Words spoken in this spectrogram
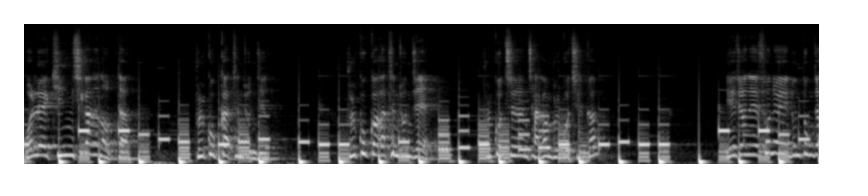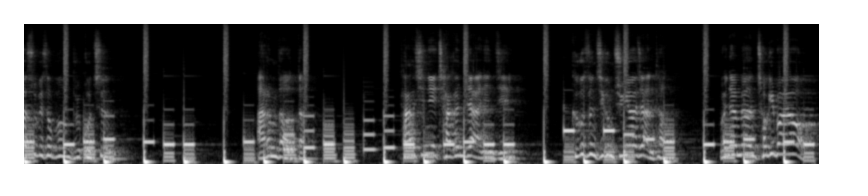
원래 긴 시간은 없다. 불꽃 같은 존재. 불꽃과 같은 존재. 불꽃은 작은 불꽃일까? 예전에 소녀의 눈동자 속에서 본 불꽃은 아름다웠다. 당신이 작은지 아닌지 그것은 지금 중요하지 않다. 왜냐면 저기 봐요.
